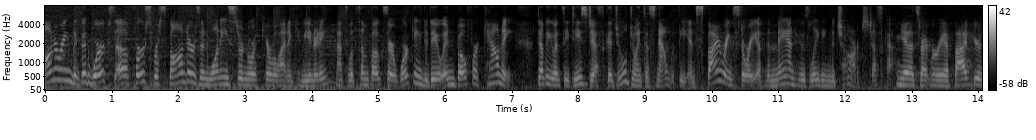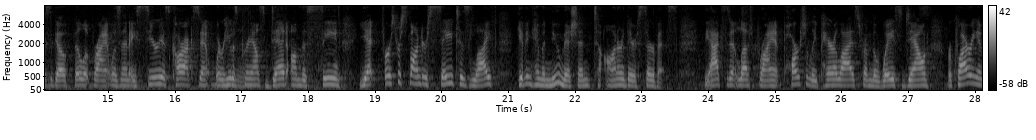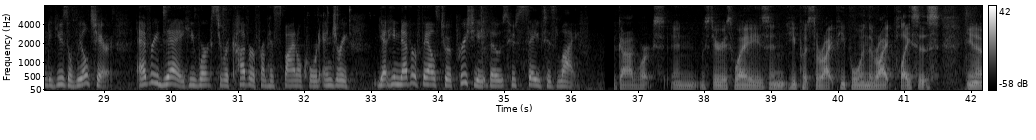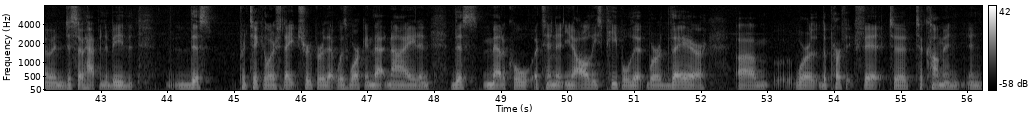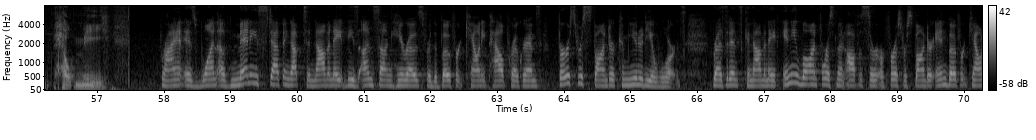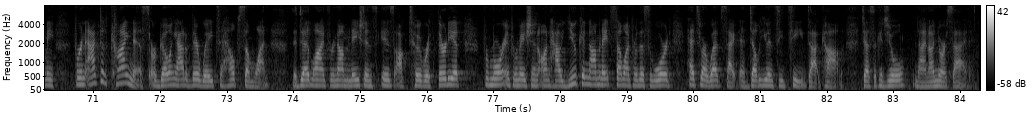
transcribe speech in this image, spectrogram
honoring the good works of first responders in one eastern North Carolina community. That's what some folks are working to do in Beaufort County. WNCT's Jessica Jewell joins us now with the inspiring story of the man who's leading the charge. Jessica. Yeah, that's right, Maria. Five years ago, Philip Bryant was in a serious car accident where he was mm. pronounced dead on the scene. Yet first responders saved his life, giving him a new mission to honor their service. The accident left Bryant partially paralyzed from the waist down, requiring him to use a wheelchair. Every day he works to recover from his spinal cord injury, yet he never fails to appreciate those who saved his life. God works in mysterious ways and he puts the right people in the right places, you know, and just so happened to be this particular state trooper that was working that night and this medical attendant, you know, all these people that were there um, were the perfect fit to, to come and, and help me. Bryant is one of many stepping up to nominate these unsung heroes for the Beaufort County PAL program's First Responder Community Awards. Residents can nominate any law enforcement officer or first responder in Beaufort County for an act of kindness or going out of their way to help someone. The deadline for nominations is October 30th. For more information on how you can nominate someone for this award, head to our website at WNCT.com. Jessica Jewell, 9 on your side.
